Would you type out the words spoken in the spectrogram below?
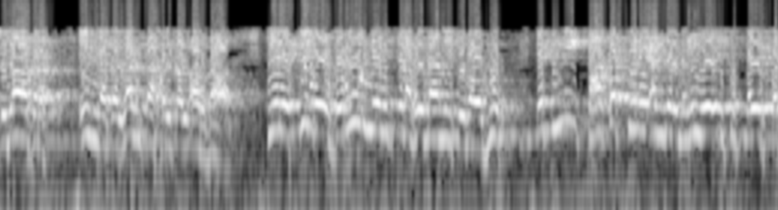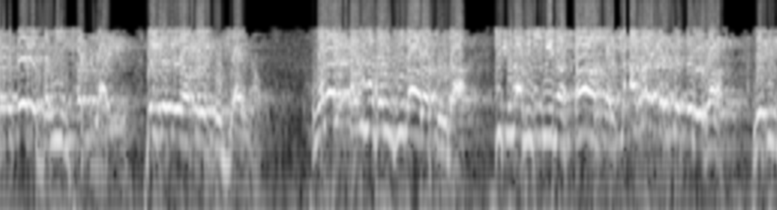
تو یاد رکھ ان نقل تخرکل اور تیرے کبر و غرور میں مبتلا ہو جانے کے باوجود، اتنی طاقت تیرے اندر نہیں ہے کہ تو پیر پٹتے تو زمین پھٹ جائے، بلکہ تیرا پیر ٹوٹ جائے گا۔ ورن سب گل جدا رسودا کتنا بھی سینا تان کر کے اکڑ کر کے چلے گا، لیکن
